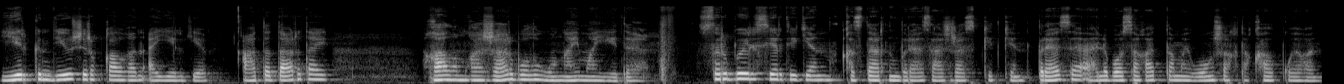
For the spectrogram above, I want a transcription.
еркіндеу жүріп қалған әйелге. Аты дардай ғалымға жар болу оңай ма еді? Сыр бөлісер деген қыздардың біразы ажырасып кеткен. Біразы әлі босаға аттамай оң жақта қалып қойған.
